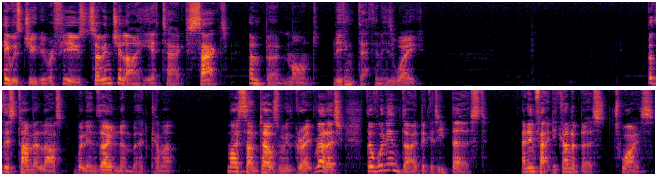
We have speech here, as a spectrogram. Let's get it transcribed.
He was duly refused, so in July he attacked, sacked, and burnt Mantes, leaving death in his wake. But this time at last, William's own number had come up. My son tells me with great relish that William died because he burst. And in fact, he kind of burst twice.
